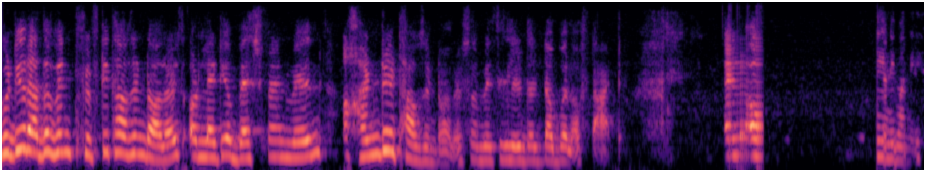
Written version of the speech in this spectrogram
would you rather win $50,000 or let your best friend win $100,000? So basically the double of that. And uh, any money.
